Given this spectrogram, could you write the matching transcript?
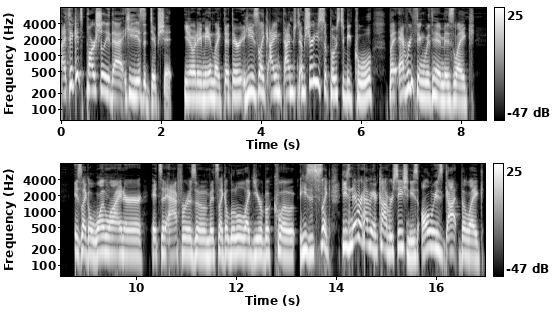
I think it's partially that he is a dipshit. You know what I mean? Like that there he's like I I'm I'm sure he's supposed to be cool, but everything with him is like is like a one liner. It's an aphorism. It's like a little like yearbook quote. He's just like, he's never having a conversation. He's always got the like,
